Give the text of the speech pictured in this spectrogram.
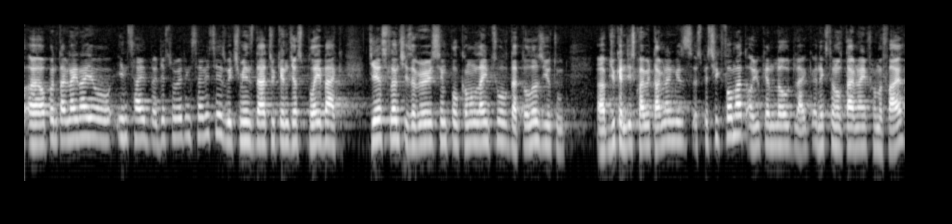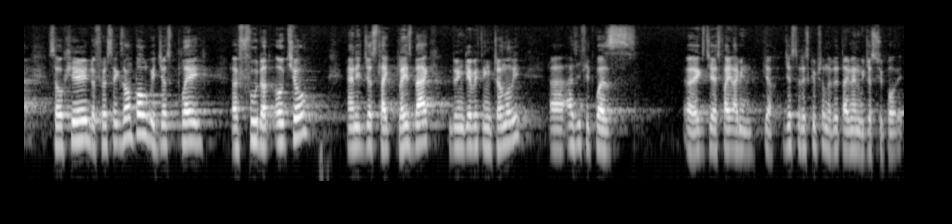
uh, OpenTimelineIO inside the GStreamer services, which means that you can just play back. ges-launch is a very simple command line tool that allows you to, uh, you can describe a timeline with a specific format, or you can load like an external timeline from a file. So here in the first example, we just play a foo.otio, and it just like plays back, doing everything internally, uh, as if it was a XGES file. I mean, yeah, just a description of the timeline we just supported.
